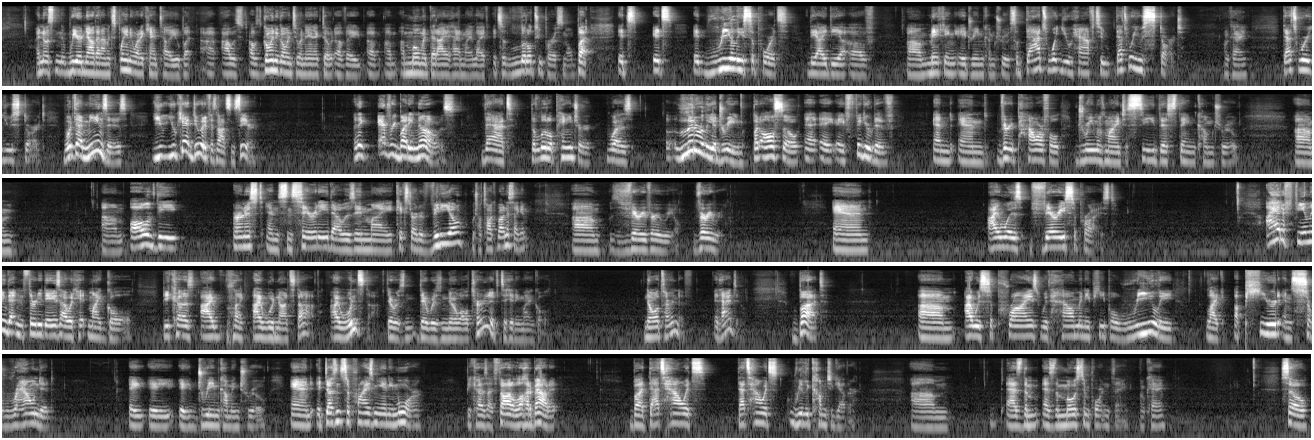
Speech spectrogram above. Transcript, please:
I know it's weird now that I'm explaining what I can't tell you, but uh, I was I was going to go into an anecdote of a, a a moment that I had in my life. It's a little too personal, but it's it's it really supports the idea of um, making a dream come true. So that's what you have to. That's where you start. Okay, that's where you start. What that means is you you can't do it if it's not sincere. I think everybody knows that the little painter was literally a dream, but also a, a, a figurative and and very powerful dream of mine to see this thing come true. Um, um, all of the earnest and sincerity that was in my Kickstarter video, which I'll talk about in a second, um, was very, very real. Very real. And I was very surprised. I had a feeling that in 30 days I would hit my goal because I like I would not stop. I wouldn't stop. There was there was no alternative to hitting my goal. No alternative. It had to. But um, I was surprised with how many people really like appeared and surrounded a, a, a dream coming true. And it doesn't surprise me anymore because I've thought a lot about it. But that's how it's that's how it's really come together um, as the as the most important thing. Okay. So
